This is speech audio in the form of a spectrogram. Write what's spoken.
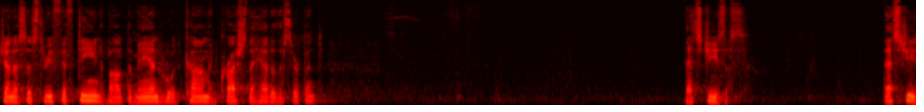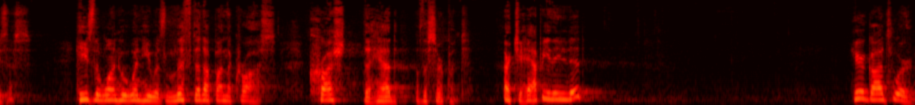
Genesis 3:15 about the man who would come and crush the head of the serpent. That's Jesus. That's Jesus. He's the one who, when he was lifted up on the cross, crushed the head of the serpent. Aren't you happy that he did? Hear God's word.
